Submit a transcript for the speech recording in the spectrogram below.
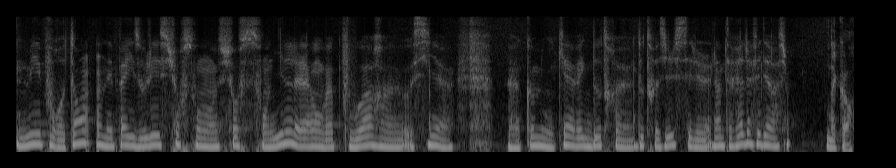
mais pour autant, on n'est pas isolé sur son, sur son île. On va pouvoir aussi communiquer avec d'autres îles. C'est l'intérêt de la fédération. D'accord.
